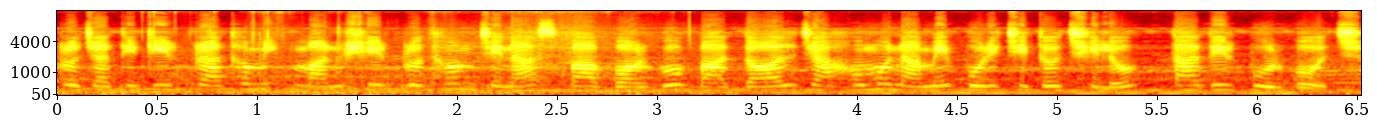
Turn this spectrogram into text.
প্রজাতিটির প্রাথমিক মানুষের প্রথম জেনাস বা বর্গ বা দল যা হোমো নামে পরিচিত ছিল, তাদের পূর্বজ।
